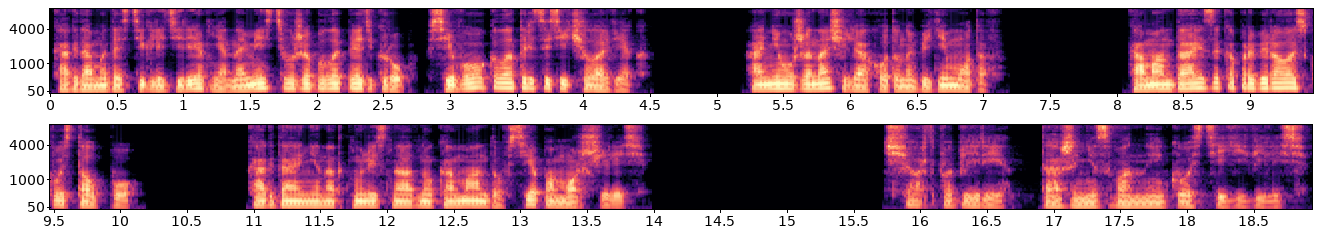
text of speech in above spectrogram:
Когда мы достигли деревни, на месте уже было пять групп, всего около 30 человек. Они уже начали охоту на бегемотов. Команда Айзека пробиралась сквозь толпу. Когда они наткнулись на одну команду, все поморщились. Чёрт побери, даже незваные гости явились.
